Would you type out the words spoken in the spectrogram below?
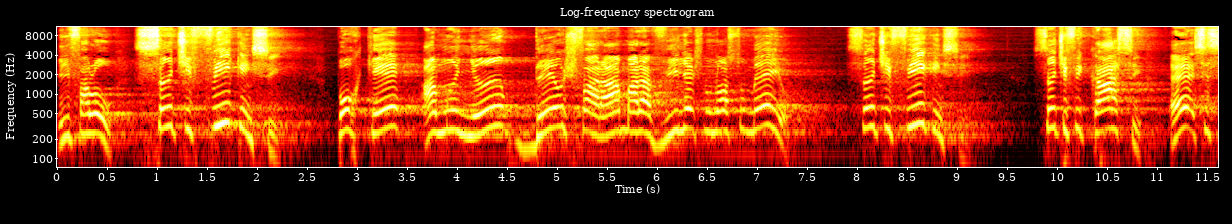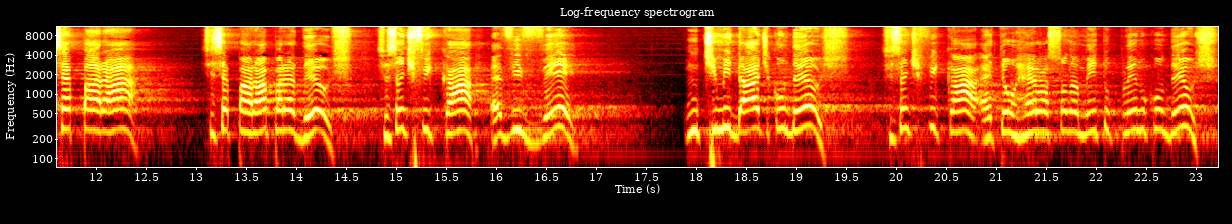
Ele falou: santifiquem-se, porque amanhã Deus fará maravilhas no nosso meio. Santifiquem-se. Santificar-se é se separar, se separar para Deus. Se santificar é viver intimidade com Deus. Se santificar é ter um relacionamento pleno com Deus.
